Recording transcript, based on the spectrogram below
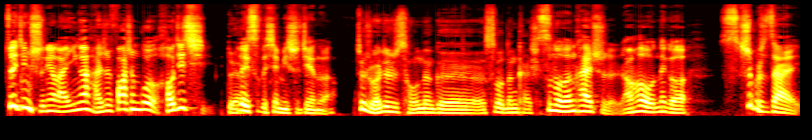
最近十年来，应该还是发生过好几起类似的泄密事件的。最主要就是从那个斯诺登开始，斯诺登开始，然后那个是不是在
